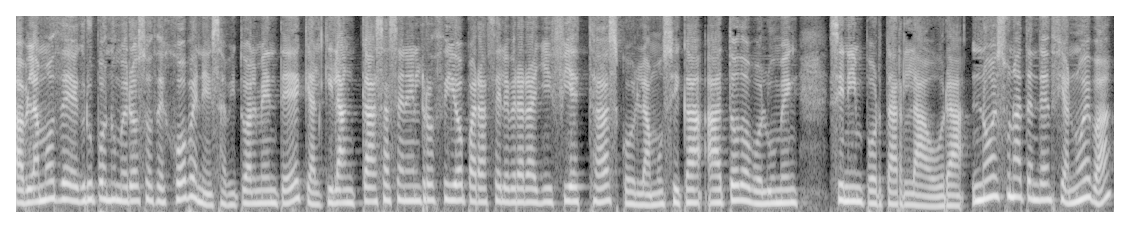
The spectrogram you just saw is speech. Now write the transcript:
Hablamos de grupos numerosos de jóvenes habitualmente que alquilan casas en el Rocío para celebrar allí fiestas con la música a todo volumen sin importar la hora. No es una tendencia nueva,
